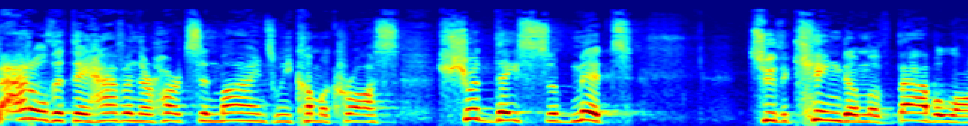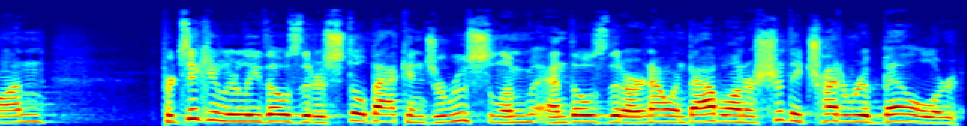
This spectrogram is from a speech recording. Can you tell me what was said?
battle that they have in their hearts and minds. We come across should they submit to the kingdom of Babylon particularly those that are still back in Jerusalem and those that are now in Babylon, or should they try to rebel? Or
